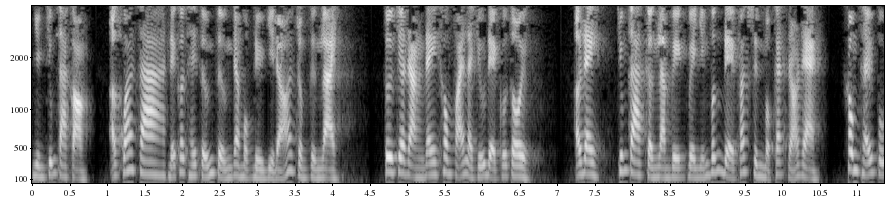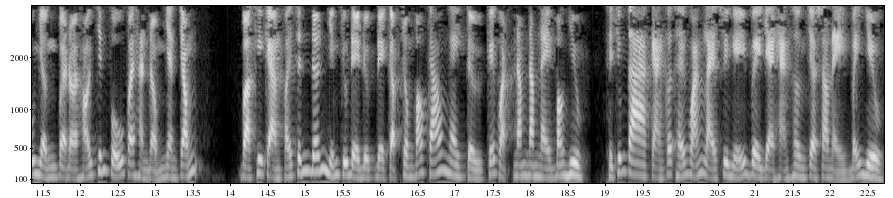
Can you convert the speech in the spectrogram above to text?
Nhưng chúng ta còn, ở quá xa để có thể tưởng tượng ra một điều gì đó trong tương lai. Tôi cho rằng đây không phải là chủ đề của tôi. Ở đây, chúng ta cần làm việc về những vấn đề phát sinh một cách rõ ràng, không thể phủ nhận và đòi hỏi chính phủ phải hành động nhanh chóng. Và khi càng phải tính đến những chủ đề được đề cập trong báo cáo ngay từ kế hoạch 5 năm này bao nhiêu, thì chúng ta càng có thể hoãn lại suy nghĩ về dài hạn hơn cho sau này bấy nhiêu.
